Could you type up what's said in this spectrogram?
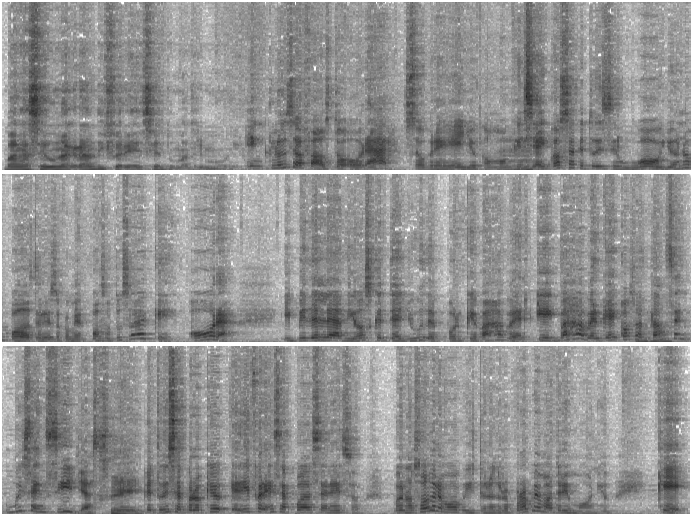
van a hacer una gran diferencia en tu matrimonio. Incluso, Fausto, orar sobre ello, como que si hay cosas que tú dices, wow, yo no puedo hacer eso con mi esposo, tú sabes qué, ora y pídele a Dios que te ayude porque vas a ver, y vas a ver que hay cosas tan muy sencillas que tú dices, pero ¿qué, diferencia puede hacer eso? Pues nosotros hemos visto en nuestro propio matrimonio que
